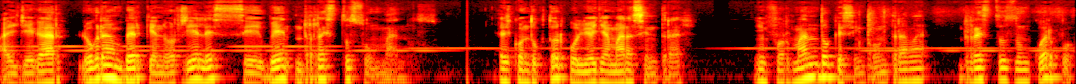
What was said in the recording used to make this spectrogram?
Al llegar logran ver que en los rieles se ven restos humanos. El conductor volvió a llamar a Central, informando que se encontraban restos de un cuerpo,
